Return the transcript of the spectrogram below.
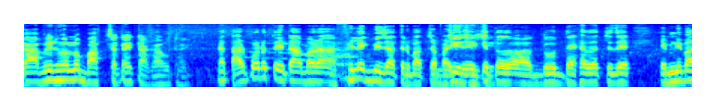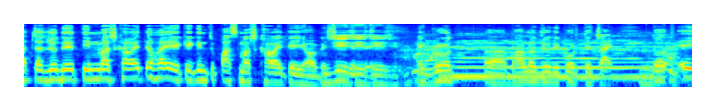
গাভীর হলো বাচ্চাটাই টাকা উঠায়। হ্যাঁ তারপরে তো এটা আবার ফিলেকবি জাতের বাচ্চা পাইছে। একে তো দুধ দেখা যাচ্ছে যে এমনি বাচ্চা যদি তিন মাস খাওয়াইতে হয় একে কিন্তু পাঁচ মাস খাওয়াইতেই হবে জি, জি, জি, জি। গ্রোথ ভালো যদি করতে চাই তো এই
